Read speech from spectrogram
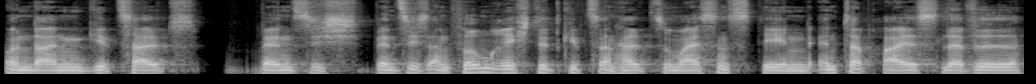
Und dann gibt's halt, wenn sich, wenn sich an Firmen richtet, gibt's dann halt so meistens den Enterprise-Level,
